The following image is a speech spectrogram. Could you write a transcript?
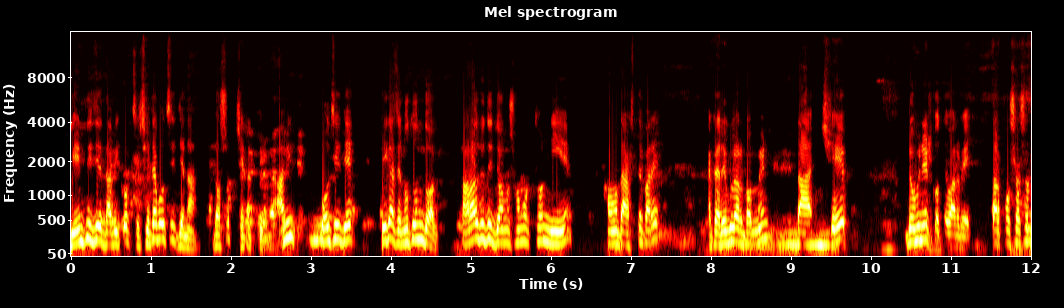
বিএনপি যে দাবি করছে, সেটা বলছি যে না, দর্শক, সেটা ঠিক আমি বলছি যে, ঠিক আছে, নতুন দল, তারাও যদি জনসমর্থন নিয়ে ক্ষমতা আসতে পারে, একটা রেগুলার গভর্নমেন্ট তা সে ডমিনেট করতে পারবে তার প্রশাসন,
